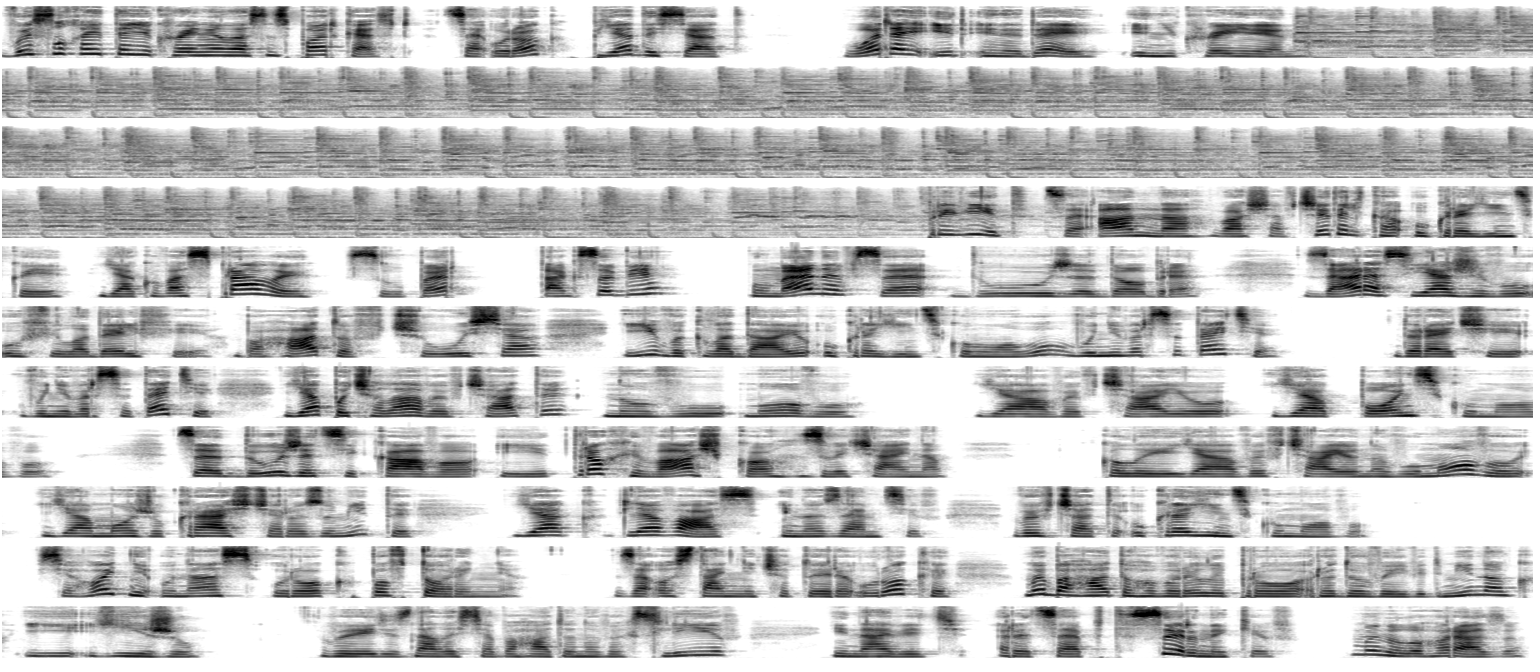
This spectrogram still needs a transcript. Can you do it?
Ви слухаєте Ukrainian Lessons Podcast. Це урок 50. What I eat in a day in Ukrainian. Це Анна, ваша вчителька української. Як у вас справи? Супер! Так собі? У мене все дуже добре. Зараз я живу у Філадельфії, багато вчуся і викладаю українську мову в університеті. До речі, в університеті я почала вивчати нову мову. Я вивчаю японську мову. Це дуже цікаво і трохи важко, звичайно. Коли я вивчаю нову мову, я можу краще розуміти, як для вас, іноземців, вивчати українську мову. Сьогодні у нас урок повторення. За останні чотири уроки ми багато говорили про родовий відмінок і їжу. Ви дізналися багато нових слів і навіть рецепт сирників минулого разу.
